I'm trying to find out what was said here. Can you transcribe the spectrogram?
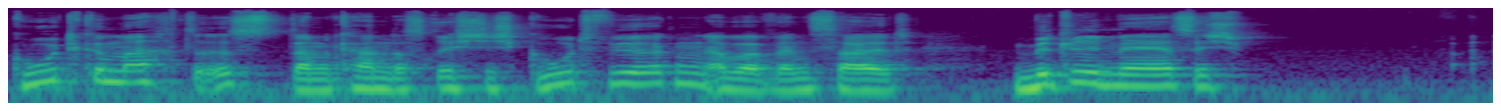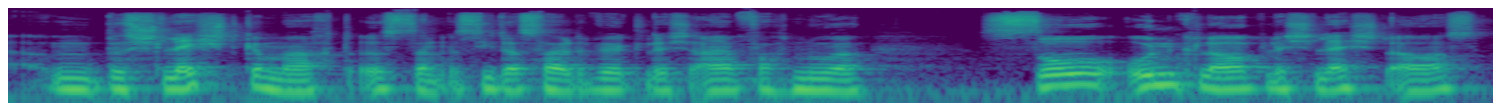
gut gemacht ist, dann kann das richtig gut wirken, aber wenn es halt mittelmäßig bis schlecht gemacht ist, dann sieht das halt wirklich einfach nur so unglaublich schlecht aus.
